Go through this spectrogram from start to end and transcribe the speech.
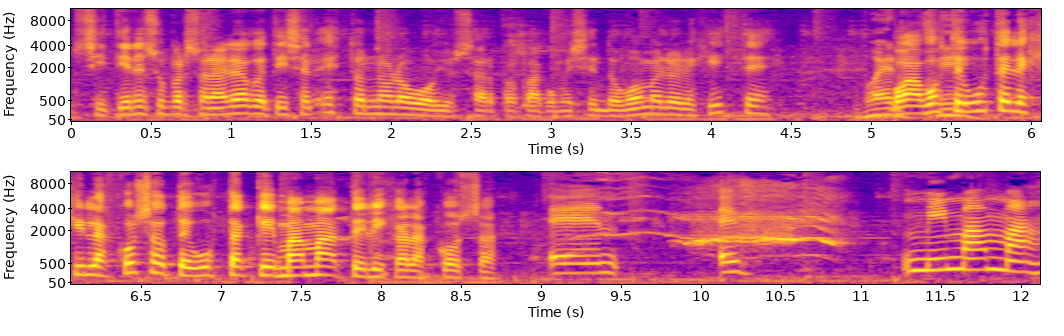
si tienen su personalidad que te dicen, esto no lo voy a usar, papá, como diciendo, ¿vos me lo elegiste? Bueno, ¿Vos, ¿A vos sí. te gusta elegir las cosas o te gusta que mamá te elija las cosas? En, en- mi mamá,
